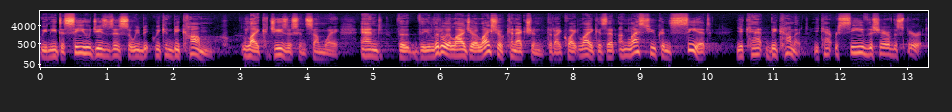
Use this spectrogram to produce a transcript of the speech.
we need to see who Jesus is so we, be, we can become like Jesus in some way. And the, the little Elijah Elisha connection that I quite like is that unless you can see it, you can't become it. You can't receive the share of the Spirit.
